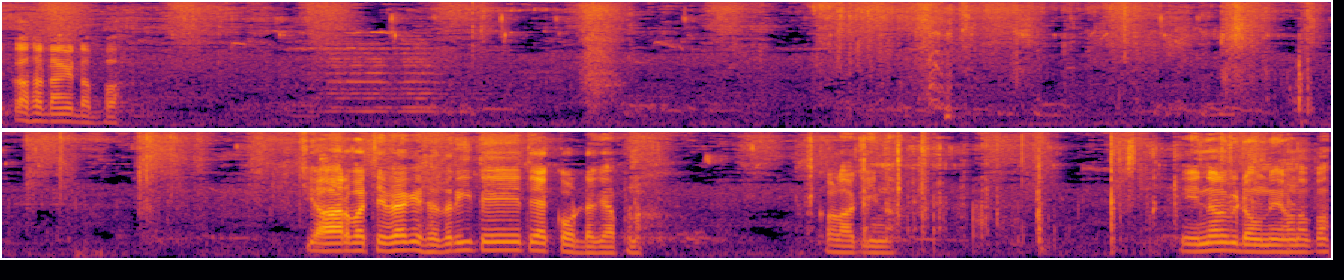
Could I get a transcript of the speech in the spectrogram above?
ਇੱਕ ਆ ਛੱਡਾਂਗੇ ਡੱਬਾ। ਚਾਰ ਬੱਚੇ ਬਹਿ ਗਏ ਸਦਰੀ ਤੇ ਤੇ ਇੱਕ ਉੱਡ ਗਿਆ ਆਪਣਾ। ਕਾਲਾ ਚੀਨਾ ਇਹਨਾਂ ਨੂੰ ਵੀ ਡਾਉਂਦੇ ਹੁਣ ਆਪਾਂ।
